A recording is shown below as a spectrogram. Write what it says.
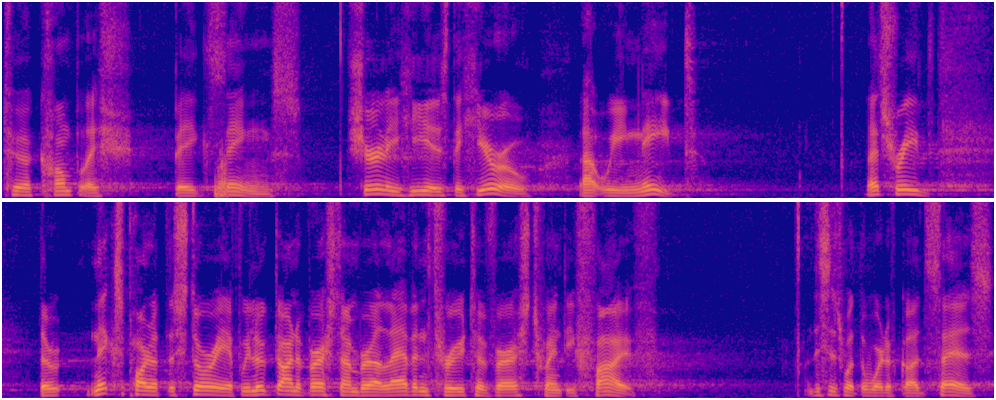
to accomplish big things. Surely he is the hero that we need. Let's read the next part of the story. If we look down at verse number 11 through to verse 25, this is what the Word of God says.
